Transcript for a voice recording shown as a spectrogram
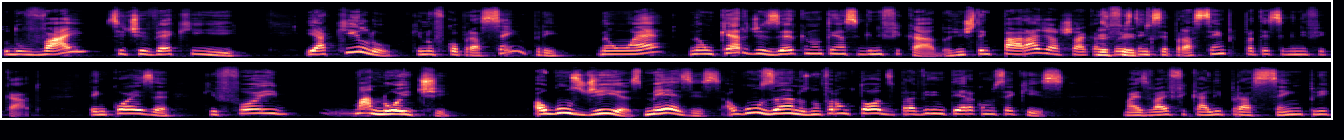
Tudo vai se tiver que ir. E aquilo que não ficou para sempre não é, não quer dizer que não tenha significado. A gente tem que parar de achar que as coisas Perfeito. têm que ser para sempre para ter significado. Tem coisa que foi uma noite, alguns dias, meses, alguns anos, não foram todos para a vida inteira como você quis, mas vai ficar ali para sempre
